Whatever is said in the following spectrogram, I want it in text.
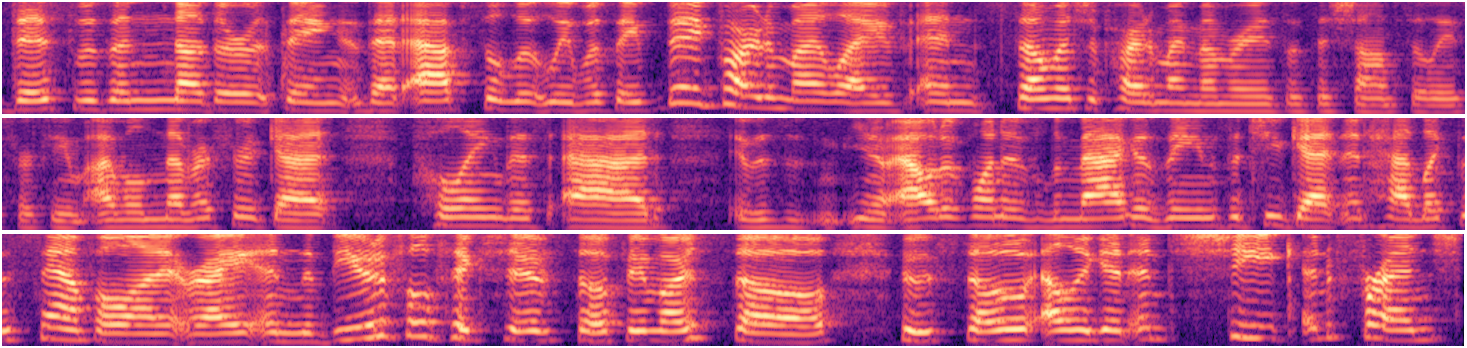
This was another thing that absolutely was a big part of my life and so much a part of my memories with the Champs Elysees perfume. I will never forget pulling this ad it was you know out of one of the magazines that you get and it had like the sample on it right? And the beautiful picture of Sophie Marceau who's so elegant and chic and French.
